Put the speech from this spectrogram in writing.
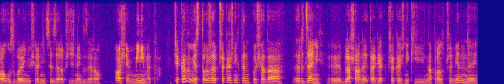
o uzwojeniu średnicy 0,08 mm. Ciekawym jest to, że przekaźnik ten posiada rdzeń y, blaszany, tak jak przekaźniki na prąd przemienny,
